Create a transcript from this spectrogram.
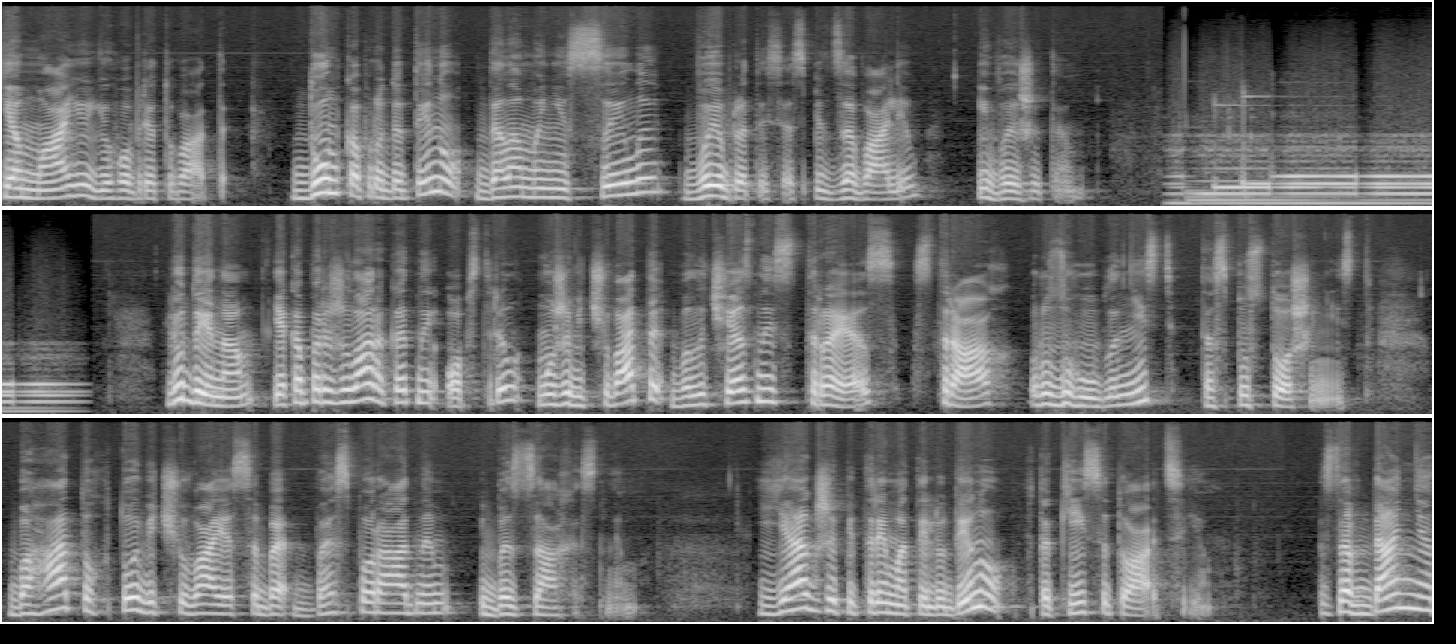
я маю його врятувати. Думка про дитину дала мені сили вибратися з під завалів і вижити. Людина, яка пережила ракетний обстріл, може відчувати величезний стрес, страх, розгубленість та спустошеність. Багато хто відчуває себе безпорадним і беззахисним. Як же підтримати людину в такій ситуації? Завдання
